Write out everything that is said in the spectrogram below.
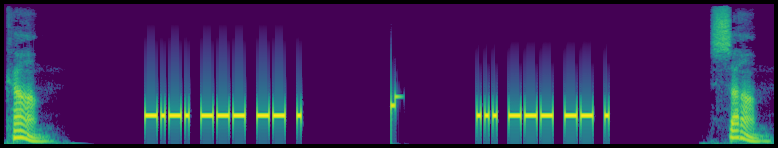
Come. Some.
